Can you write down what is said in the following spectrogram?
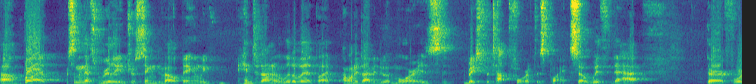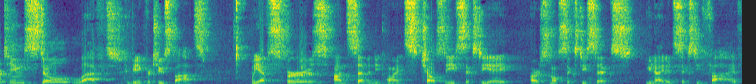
Um, but something that's really interesting and developing, and we've hinted on it a little bit, but I want to dive into it more, is the race for the top four at this point. So with that, there are four teams still left competing for two spots. We have Spurs on 70 points, Chelsea 68, Arsenal 66, United 65.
